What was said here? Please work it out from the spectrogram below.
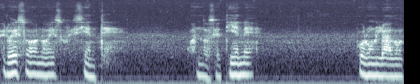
pero eso no es suficiente cuando se tiene por un lado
